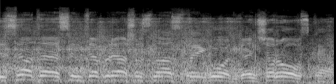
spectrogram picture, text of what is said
10 сентября 16 год, Гончаровская.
